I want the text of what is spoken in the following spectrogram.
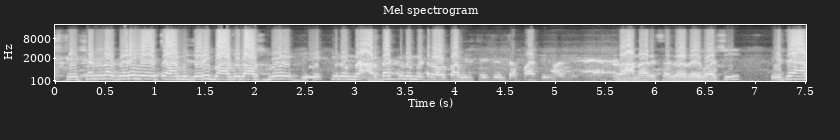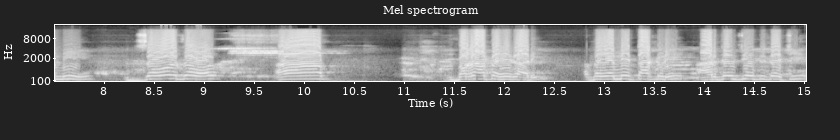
स्टेशनला जरी यायचं आम्ही जरी बाजूला असलो एक एक किलोमीटर अर्धा किलोमीटर आहोत आम्ही स्टेशनच्या पाठीमागे राहणारे सगळे रहिवासी. इथे आम्ही जवळजवळ बघा आता ही गाडी. आता यांनी टाकली अर्जन्सी होती त्याची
